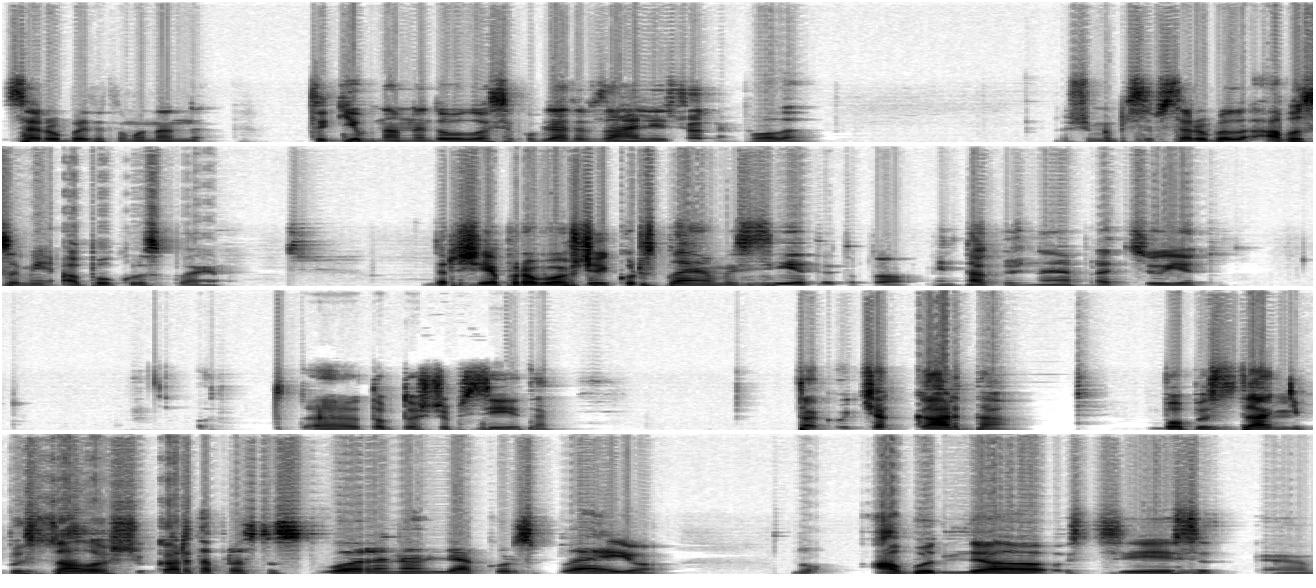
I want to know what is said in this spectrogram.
це робити, тому нам тоді б нам не довелося купляти взагалі жодне поле. Що ми це все робили або самі, або курсплеєм. До речі, я пробував ще й курсплеєм сіяти, тобто він також не працює. Е, Тобто, щоб сіяти. Так, хоча карта в описанні писала, що карта просто створена для курсплею. Ну, або для ось цієї е,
